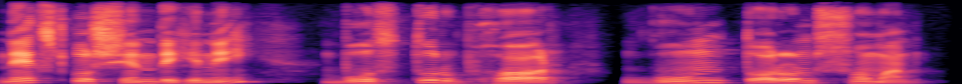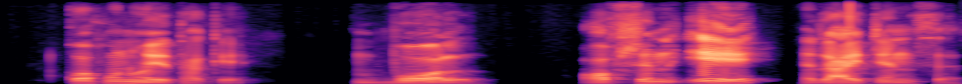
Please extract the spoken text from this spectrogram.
Next question দেখে নিই, বস্তুর ভর গুণ ত্বরণ সমান কখন হয়ে থাকে? বল, option A right answer.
